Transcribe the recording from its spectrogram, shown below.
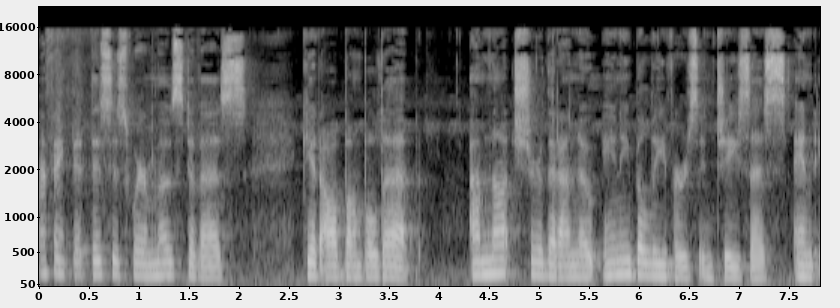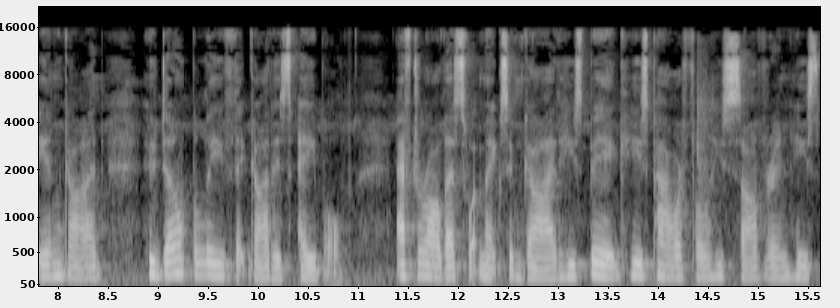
I think that this is where most of us get all bumbled up. I'm not sure that I know any believers in Jesus and in God who don't believe that God is able. After all, that's what makes him God. He's big, he's powerful, he's sovereign, he's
